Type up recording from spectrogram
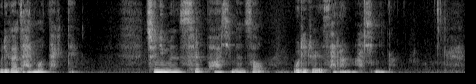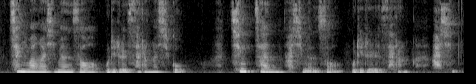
우리가 잘못할 때 주님은 슬퍼하시면서 우리를 사랑하십니다. 책망하시면서 우리를 사랑하시고 칭찬하시면서 우리를 사랑하십니다.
